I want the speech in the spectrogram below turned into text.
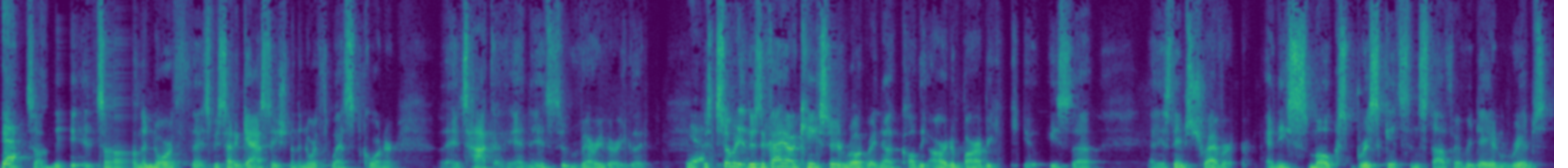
Yeah, It's on the it's on the north. It's beside a gas station on the northwest corner. It's Hakka, and it's very very good. yeah. There's somebody. There's a guy on Kingston Road right now called the Art of Barbecue. He's uh, his name's Trevor, and he smokes briskets and stuff every day and ribs.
